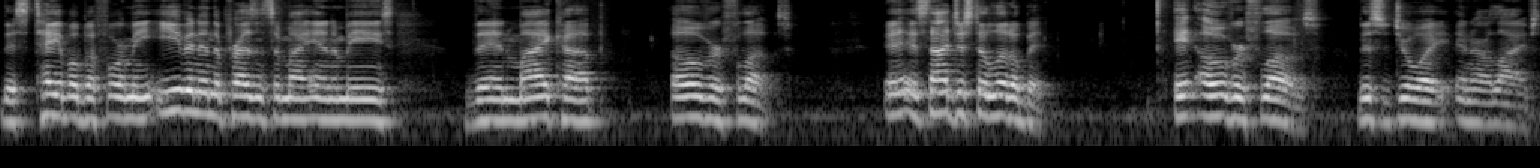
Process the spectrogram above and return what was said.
this table before me, even in the presence of my enemies, then my cup overflows. It's not just a little bit, it overflows this joy in our lives.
